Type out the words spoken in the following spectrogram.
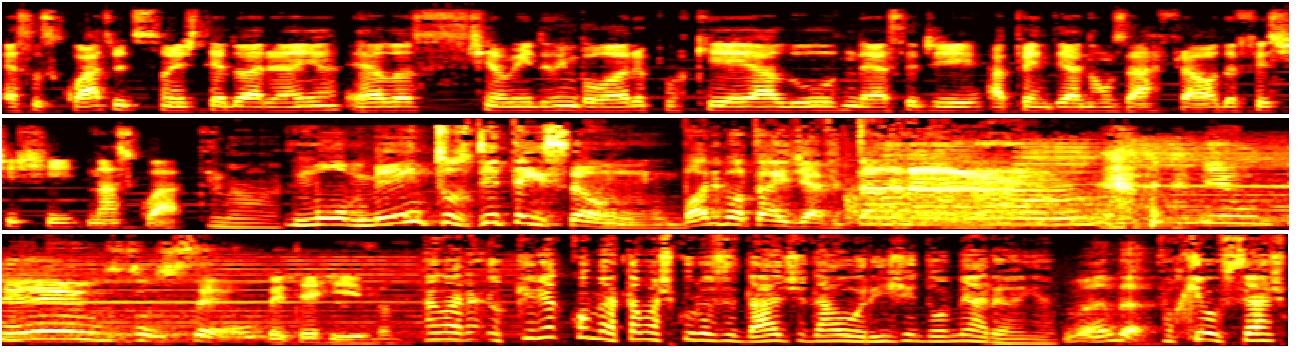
essas quatro edições de Teia do Aranha, elas tinham ido embora porque a Lu, nessa de aprender a não usar fralda, fez xixi nas quatro. Nossa. momentos de tensão. Pode botar aí, Jeff. Meu Deus do céu. Foi terrível. Agora, eu queria comentar umas curiosidades da origem do Homem-Aranha. Manda. Porque o Sérgio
